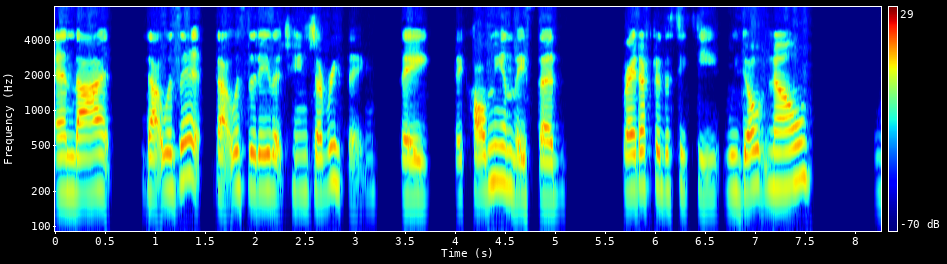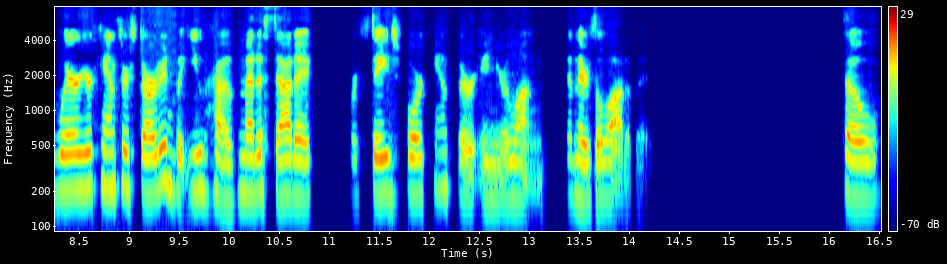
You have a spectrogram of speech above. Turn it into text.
and that that was it. That was the day that changed everything. They they called me and they said right after the CT, we don't know where your cancer started, but you have metastatic or stage four cancer in your lungs, and there's a lot of it. So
